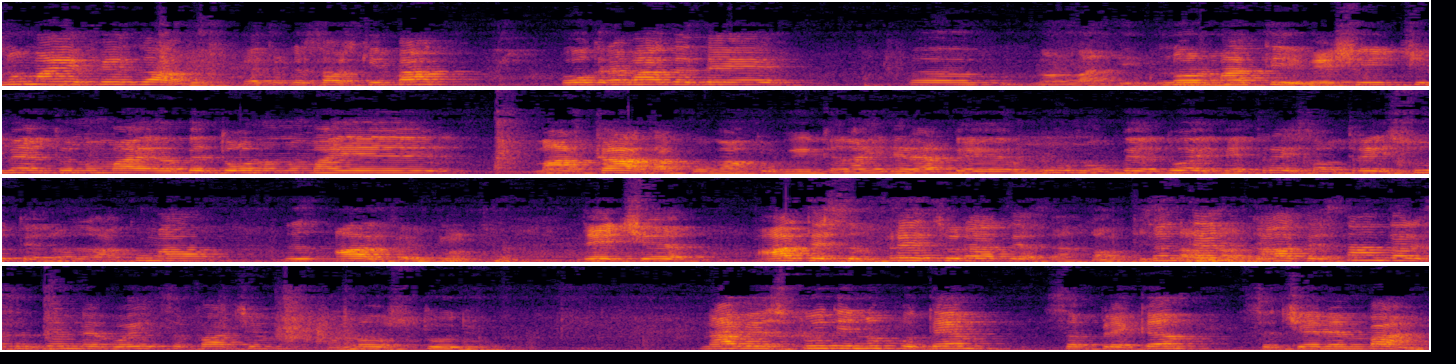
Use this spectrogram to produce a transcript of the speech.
nu mai e fezabil, pentru că s-au schimbat o grămadă de uh, Normativ. normative și cimentul nu mai, betonul nu mai e marcat acum, acum că înainte era B1, B2, B3 sau 300, nu? acum sunt altfel. Deci alte sunt prețuri, alte astea. Alte Suntem, standarde. alte standarde, suntem nevoiți să facem un nou studiu. Nu avem studii, nu putem să plecăm să cerem bani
